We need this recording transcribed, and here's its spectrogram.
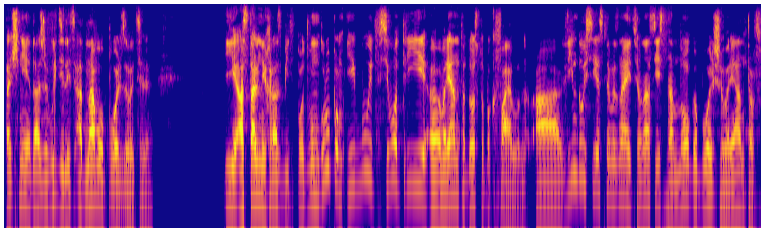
точнее даже выделить одного пользователя и остальных разбить по двум группам, и будет всего три э, варианта доступа к файлу. А в Windows, если вы знаете, у нас есть намного больше вариантов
